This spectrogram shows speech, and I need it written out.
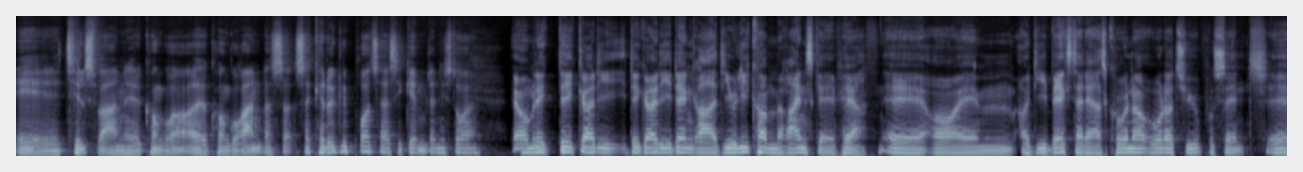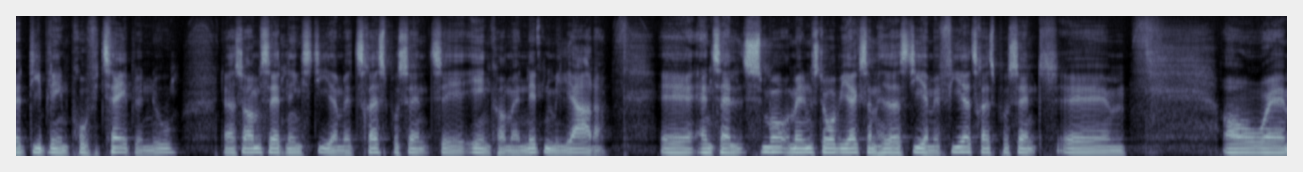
øh, tilsvarende konkurrenter, øh, konkurrenter. Så, så kan du ikke lige prøve at tage os igennem den historie? Jo, men det, det, gør de, det gør de i den grad. De er jo lige kommet med regnskab her, øh, og, øh, og de vækster deres kunder 28 procent. Øh, de bliver profitable nu. Deres omsætning stiger med 60 procent til 1,19 milliarder. Øh, antal små og mellemstore virksomheder stiger med 64 procent. Øh, og øh,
